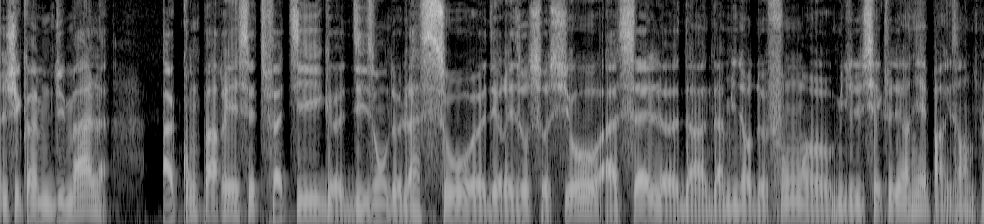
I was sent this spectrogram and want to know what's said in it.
j'ai quand même du mal à comparer cette fatigue, disons, de l'assaut euh, des réseaux sociaux à celle d'un d'un mineur de fond euh, au milieu du siècle dernier, par exemple.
